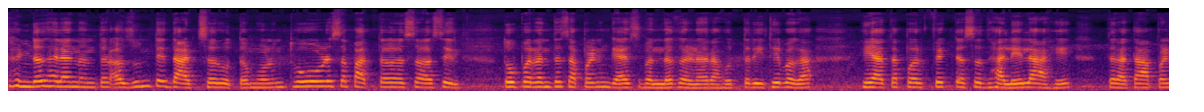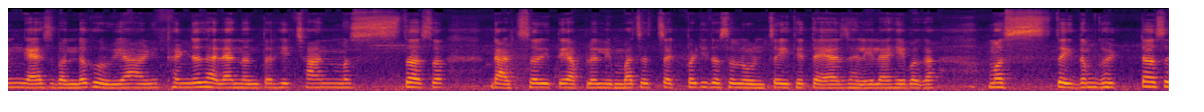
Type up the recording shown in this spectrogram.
थंड झाल्यानंतर अजून ते दाटसर होतं. म्हणून थोडंसं पातळ असं असेल तोपर्यंतच आपण गॅस बंद करणार आहोत. तर इथे बघा हे आता परफेक्ट असं झालेलं आहे. तर आता आपण गॅस बंद करूया आणि थंड झाल्यानंतर हे छान मस्त असं दाटसर इथे आपलं लिंबाचं चटपटीत असं लोणचं इथे तयार झालेलं आहे. बघा मस्त एकदम घट्ट असं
